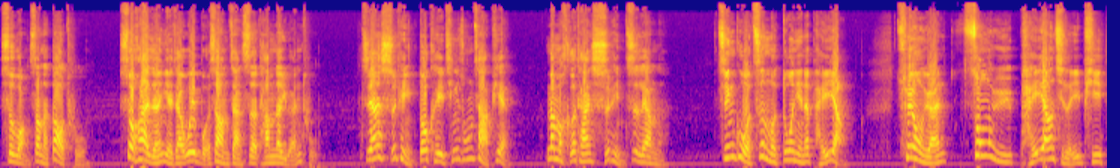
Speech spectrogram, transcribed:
是网上的盗图。受害人也在微博上展示了他们的原图。既然食品都可以轻松诈骗，那么何谈食品质量呢？经过这么多年的培养，崔永元。终于培养起了一批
